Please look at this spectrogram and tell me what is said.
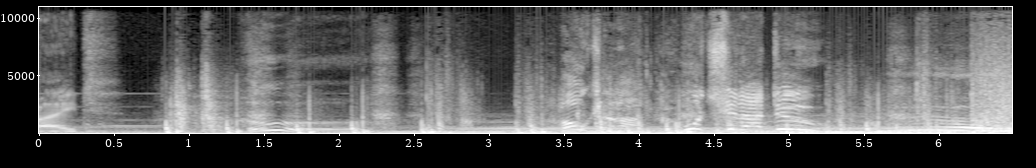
right. Who? Oh God! What should I do?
